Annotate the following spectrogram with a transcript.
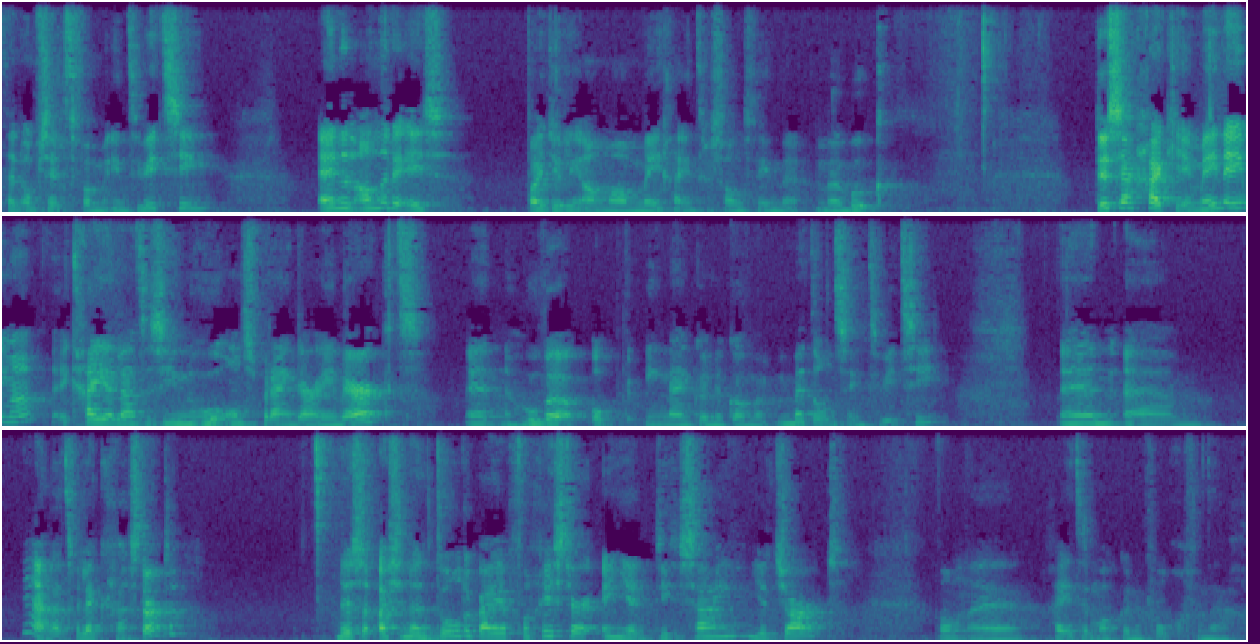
ten opzichte van mijn intuïtie. En een andere is wat jullie allemaal mega interessant vinden, mijn boek. Dus daar ga ik je in meenemen. Ik ga je laten zien hoe ons brein daarin werkt en hoe we op in lijn kunnen komen met onze intuïtie. En um, ja, laten we lekker gaan starten. Dus als je het doel erbij hebt van gisteren en je design, je chart, dan uh, ga je het helemaal kunnen volgen vandaag.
